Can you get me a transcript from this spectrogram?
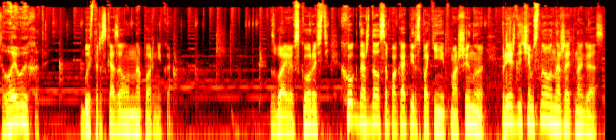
«Твой выход», — быстро сказал он напарнику. Сбавив скорость, Хок дождался, пока Пирс покинет машину, прежде чем снова нажать на газ.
